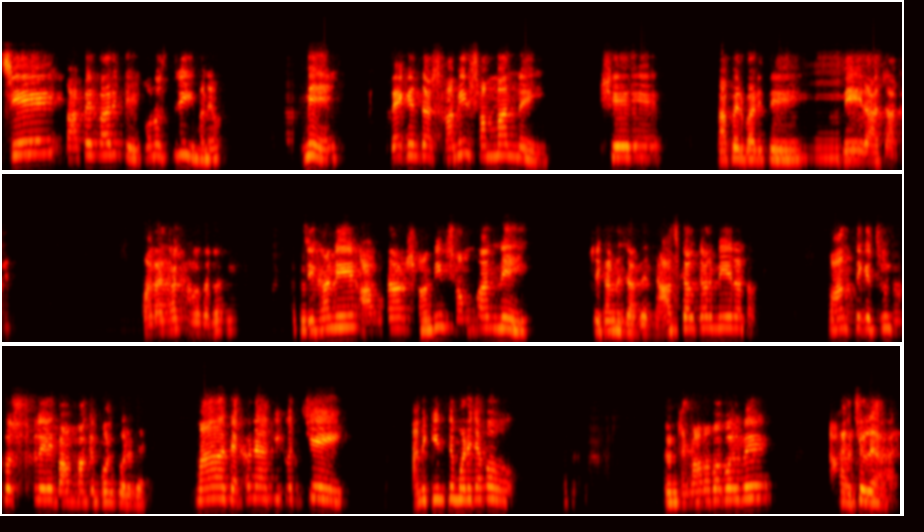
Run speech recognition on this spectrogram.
যে বাপের বাড়িতে কোন স্ত্রী মানে মেয়ে, দেখেন তার স্বামীর সম্মান নেই। সে বাপের বাড়িতে মেয়েরা যাবেন মাথায় থাকবে কথাটা যেখানে আপনার স্বামীর সম্মান নেই, সেখানে যাবেন না। আজকালকার মেয়েরা না, পান থেকে চুল খসলে বাপ মাকে ফোন করে দেয়, মা, দেখো না কি করছে? আমি কিন্তু মরে যাব? বাবা বলবে চলে আয়।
